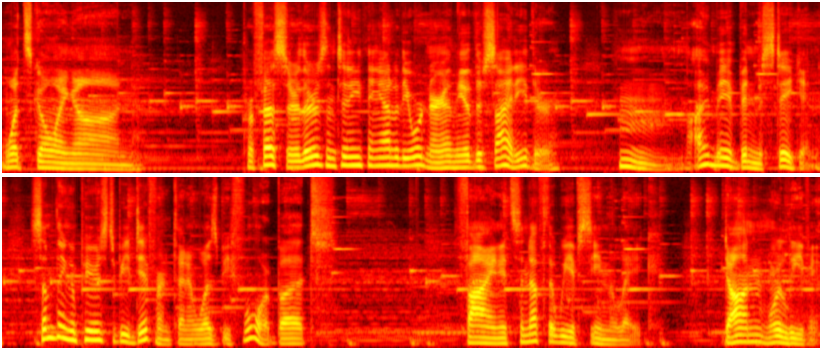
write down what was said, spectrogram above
What's going on? Professor, there isn't anything out of the ordinary on the other side either. Hmm, I may have been mistaken. Something appears to be different than it was before, but... Fine, it's enough that we have seen the lake. Done, we're leaving.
